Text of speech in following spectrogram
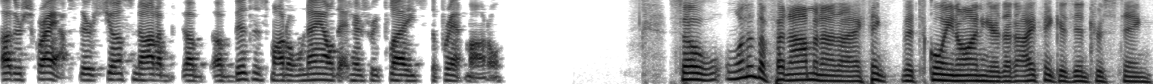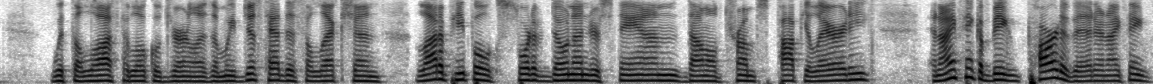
other scraps. There's just not a, a, a business model now that has replaced the print model. So one of the phenomena that I think that's going on here that I think is interesting with the loss of local journalism, we've just had this election. A lot of people sort of don't understand Donald Trump's popularity. And I think a big part of it, and I think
